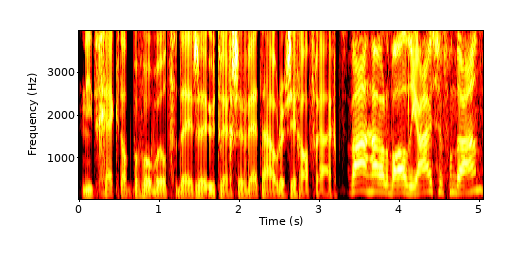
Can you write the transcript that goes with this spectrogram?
niet gek dat bijvoorbeeld deze Utrechtse wethouder zich afvraagt... Waar halen we al die huizen vandaan?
